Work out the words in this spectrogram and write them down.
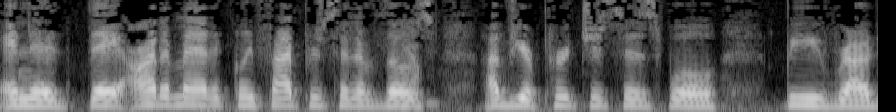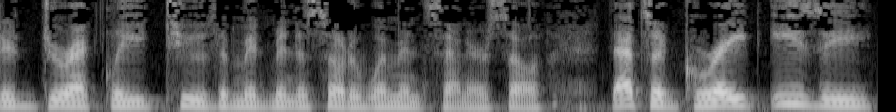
and it, they automatically five percent of those of your purchases will be routed directly to the Mid Minnesota Women's Center. So that's a great, easy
